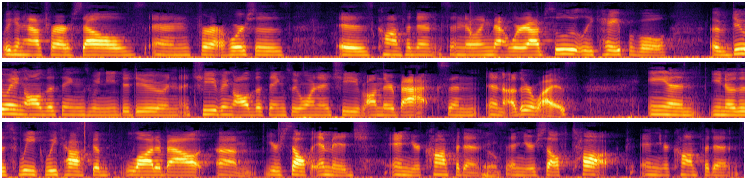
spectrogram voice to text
we can have for ourselves and for our horses is confidence and knowing that we're absolutely capable of doing all the things we need to do and achieving all the things we want to achieve on their backs and, and otherwise. And, you know, this week we talked a lot about um, your self image and your confidence yep. and your self talk and your confidence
